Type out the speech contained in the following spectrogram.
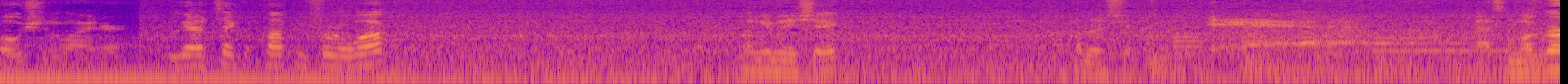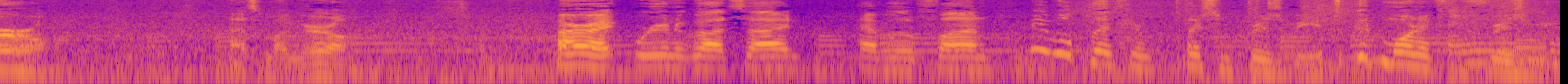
ocean liner. We gotta take a puppy for a walk. Wanna give me a shake? How do I shake? Yeah, that's my girl. That's my girl. All right, we're gonna go outside have a little fun. Maybe we'll play some, play some frisbee. It's a good morning for frisbee.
